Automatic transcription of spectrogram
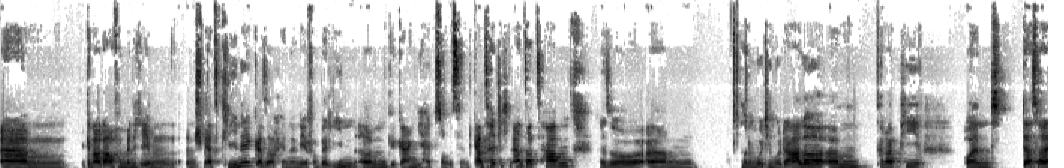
Ähm, genau, daraufhin bin ich eben in Schmerzklinik, also auch hier in der Nähe von Berlin ähm, gegangen, die halt so ein bisschen ganzheitlichen Ansatz haben, also ähm, so eine multimodale ähm, Therapie. Und das war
